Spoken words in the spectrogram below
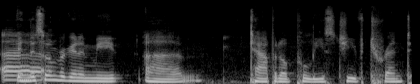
Uh, In this one, we're going to meet um, Capitol Police Chief Trent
